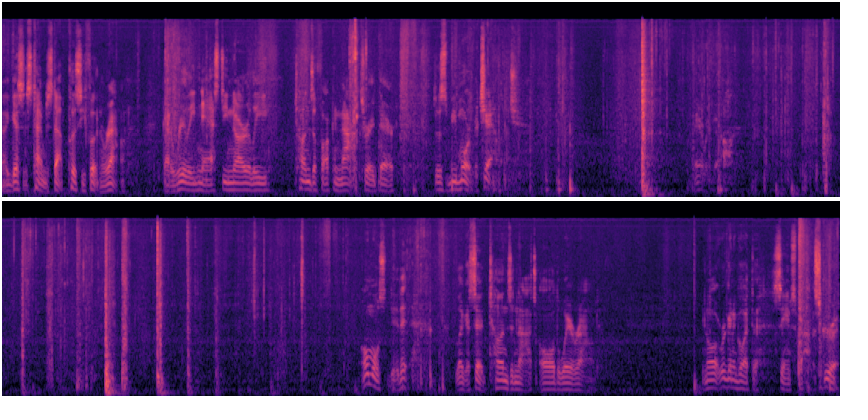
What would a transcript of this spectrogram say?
I guess it's time to stop pussyfooting around. Got a really nasty, gnarly, tons of fucking knots right there. So this will be more of a challenge. There we go. Almost did it. Like I said, tons of knots all the way around. You know what, we're gonna go at the same spot. Screw it.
